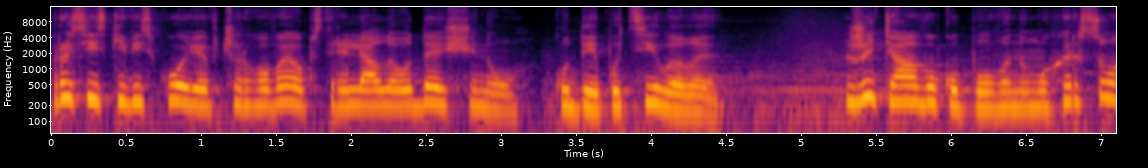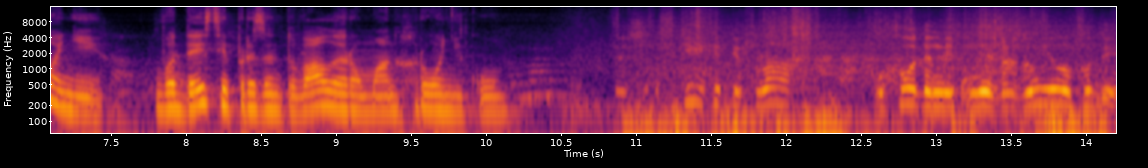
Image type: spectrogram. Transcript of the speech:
Російські військові в чергове обстріляли Одещину. Куди поцілили? Життя в окупованому Херсоні. В Одесі презентували роман Хроніку. Скільки тепла уходить незрозуміло куди.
